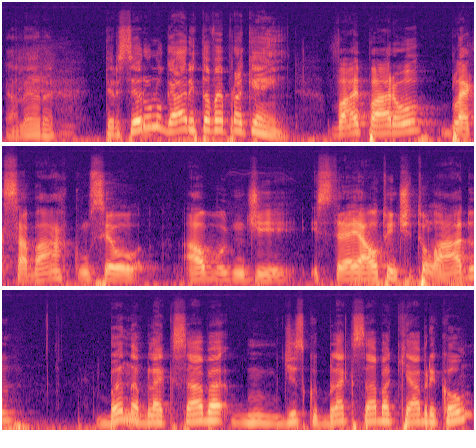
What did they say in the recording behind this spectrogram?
Galera, terceiro lugar, então vai pra quem? Vai para o Black Sabbath com seu álbum de estreia auto-intitulado. Banda Black Sabbath, um disco Black Sabbath que abre com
